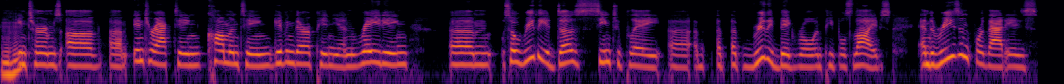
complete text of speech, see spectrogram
mhm. in terms of um, interacting, commenting, giving their opinion, rating. Um, so really, it does seem to play uh, a, a, really big role in people's lives. And the reason for that is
